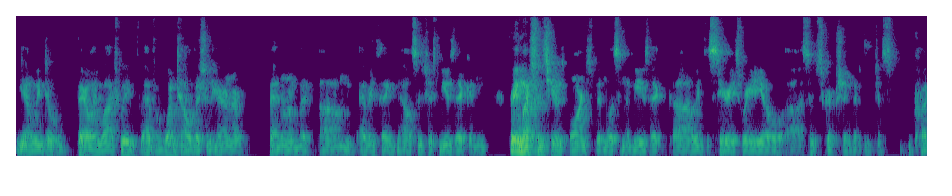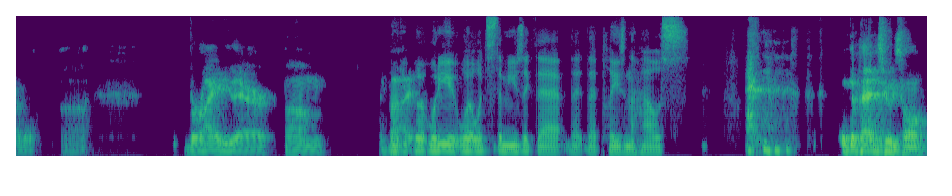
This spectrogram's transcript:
You know, we do barely watch. We have one television here in our bedroom, but um, everything else is just music. And pretty much since she was born, she's been listening to music uh, with the Sirius Radio uh, subscription and just incredible uh, variety there. Um, but what, what do you what, what's the music that that that plays in the house? it depends who's home.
